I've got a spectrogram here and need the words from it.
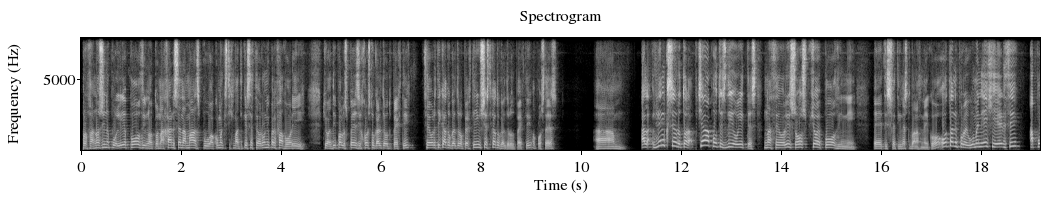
Προφανώς είναι πολύ επώδυνο το να χάνεις ένα μάτς που ακόμα και στοιχηματικές σε θεωρούν υπερφαβορή και ο αντίπαλος παίζει χωρίς τον καλύτερο του παίχτη, θεωρητικά τον καλύτερο παίχτη ή ουσιαστικά τον καλύτερο του παίχτη, όπως θες. Αλλά δεν ξέρω τώρα ποια από τις δύο ήττες να θεωρήσω ως πιο επώδυνη ε, τις φετινές του Παναθηναϊκού, όταν η προηγούμενη έχει έρθει από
